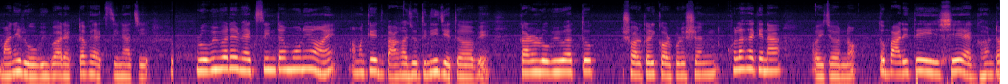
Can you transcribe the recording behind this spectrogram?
মানে রবিবার একটা ভ্যাকসিন আছে। রবিবারের ভ্যাকসিনটা মনে হয় আমাকে বাঘাযতীনেই যেতে হবে। কারণ রবিবার তো সরকারি কর্পোরেশন খোলা থাকে না ওই জন্য। তো বাড়িতে এসে এক ঘণ্টা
